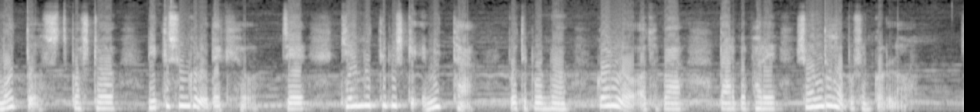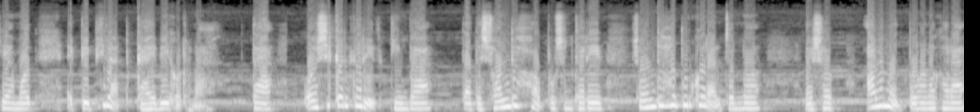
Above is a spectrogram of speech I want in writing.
মধ্য স্পষ্ট নির্দেশনগুলো দেখেও যে কিয়ামত দিবসকে মিথ্যা প্রতিপূর্ণ করল অথবা তার ব্যাপারে সন্দেহ পোষণ করল। কিয়ামত একটি বিরাট গায়েবী ঘটনা। তা অস্বীকারীর কিংবা তাতে সন্দেহ পোষণকারীর সন্দেহ দূর করার জন্য এসব আলামত বর্ণনা করা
